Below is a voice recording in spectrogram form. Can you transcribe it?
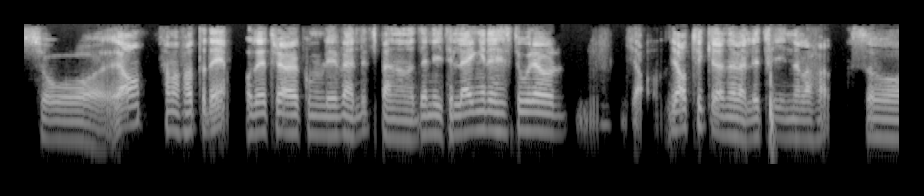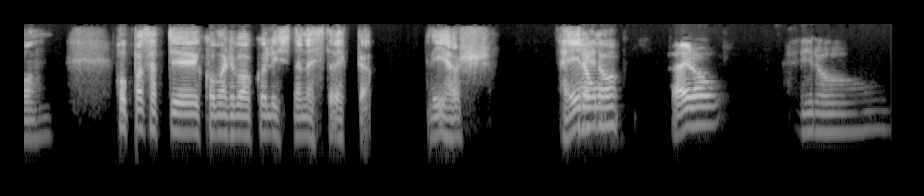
så ja, sammanfatta det. Och det tror jag kommer bli väldigt spännande. Det är en lite längre historia och ja, jag tycker den är väldigt fin i alla fall. Så hoppas att du kommer tillbaka och lyssnar nästa vecka. Vi hörs. Hej då! Hej då! Hej då!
